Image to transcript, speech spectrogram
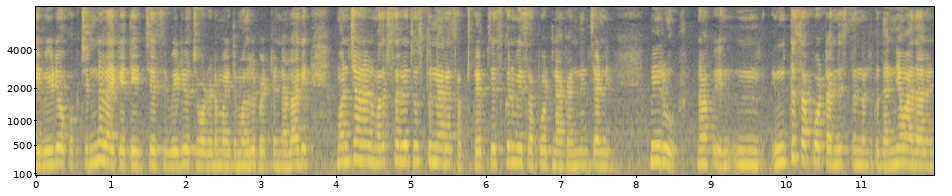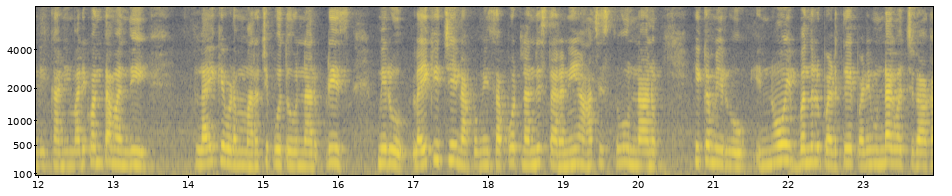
ఈ వీడియోకి ఒక చిన్న లైక్ అయితే ఇచ్చేసి వీడియో చూడడం అయితే మొదలు పెట్టండి అలాగే మన ఛానల్ మొదటిసారిగా చూస్తున్నారా సబ్స్క్రైబ్ చేసుకుని మీ సపోర్ట్ నాకు అందించండి. మీరు నాకు ఇంత సపోర్ట్ అందిస్తున్నందుకు ధన్యవాదాలండి. కానీ మరికొంతమంది లైక్ ఇవ్వడం మరచిపోతూ ఉన్నారు. ప్లీజ్ మీరు లైక్ ఇచ్చి నాకు మీ సపోర్ట్ని అందిస్తారని ఆశిస్తూ ఉన్నాను. ఇక మీరు ఎన్నో ఇబ్బందులు పడితే పడి ఉండవచ్చుగాక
